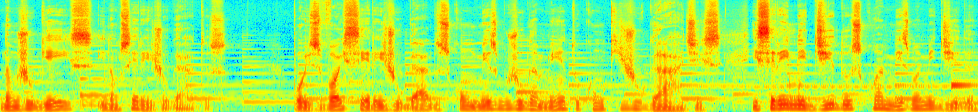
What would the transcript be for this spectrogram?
Não julgueis e não sereis julgados, pois vós sereis julgados com o mesmo julgamento com que julgardes, e sereis medidos com a mesma medida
